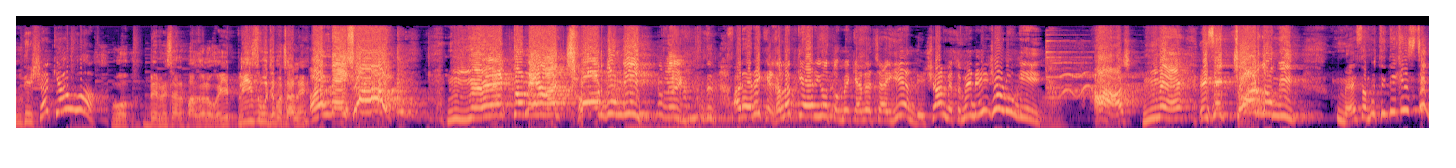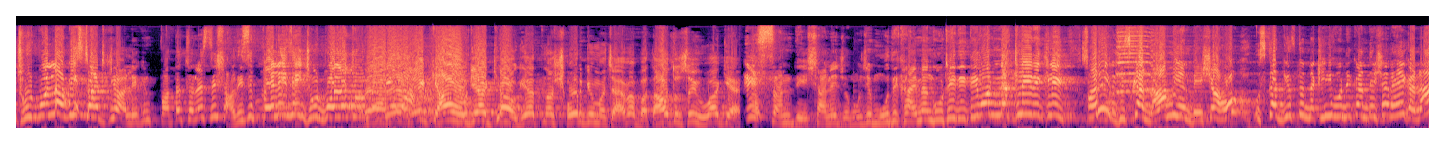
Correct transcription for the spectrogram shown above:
अंदेशा क्या हुआ? वो बेमिसाल पागल हो गई प्लीज़ मुझे बचा लें। अंदेशा! मैं तुम्हें आज छोड़ दूँगी। नहीं। अरे अरे क्या गलत कह रही हो? तुम्हें कहना चाहिए अंदेशा मैं तुम्हें नहीं छोड़ूँगी। आज मैं इसे छोड़ दूँगी। मैं समझती थी कि इसने झूठ बोलना अभी स्टार्ट किया लेकिन पता चला इसने शादी से पहले ही झूठ बोलना शुरू अरे अरे अरे क्या हो गया क्या हो गया? इतना शोर क्यों मचाया? मैं बताओ तो सही हुआ क्या? इस संदेशा ने जो मुझे मुँह दिखाई में अंगूठी दी थी वो नकली निकली। अरे जिसका नाम ही अंदेशा हो उसका गिफ्ट नकली होने का अंदेशा रहेगा ना?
